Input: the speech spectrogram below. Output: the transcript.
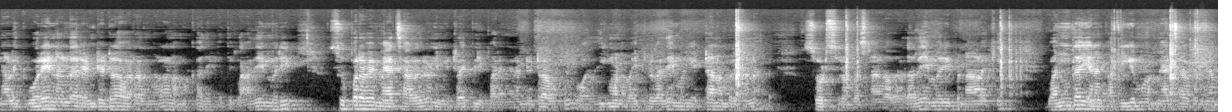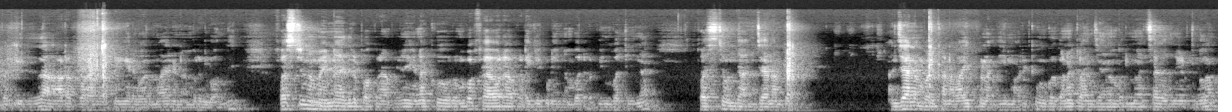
நாளைக்கு ஒரே நாளில் ரெண்டு ட்ரா வர்றதுனால நமக்கு அதை எடுத்துக்கலாம். அதே மாதிரி சூப்பராகவே மேட்ச் ஆகுதுன்னு நீங்கள் ட்ரை பண்ணி பாருங்கள் ரெண்டு ட்ராவுக்கும் அதிகமான வாய்ப்பு இருக்குது அதே மாதிரி எட்டாம் நம்பருக்கான சோர்ஸ் ரொம்ப ஸ்ட்ராங்காக வருது அதே மாதிரி இப்போ நாளைக்கு வந்தால் எனக்கு அதிகமாக மேட்ச் ஆகக்கூடிய நம்பர் இதுதான் ஆட போகிறாங்க அப்படிங்கிற ஒரு மாதிரி நம்பர்கள் வந்து ஃபஸ்ட்டு நம்ம என்ன எதிர்பார்க்குறோம் அப்படின்னா எனக்கு ரொம்ப ஃபேவராக கிடைக்கக்கூடிய நம்பர் அப்படின்னு பார்த்தீங்கன்னா ஃபஸ்ட்டு வந்து அஞ்சாம் நம்பர் அஞ்சாம் நம்பருக்கான வாய்ப்புகள் அதிகமாக இருக்குது உங்கள் கணக்கில் அஞ்சாம் நம்பர் மேட்ச் ஆகுதுன்னு எடுத்துக்கலாம்.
